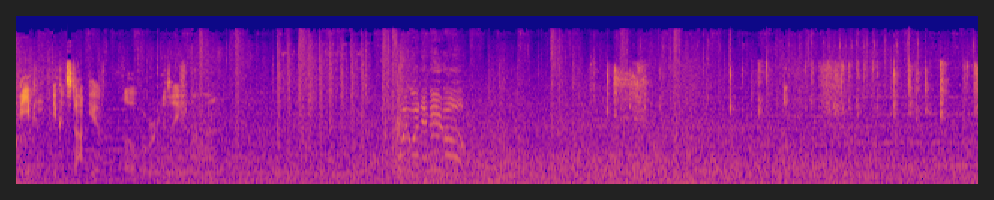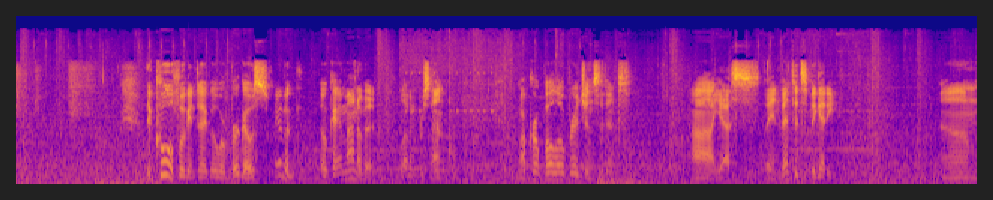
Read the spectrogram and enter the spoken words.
Okay, you can you can stop. You have a little organization on that. Be cool if we can take over Burgos. We have a okay amount of it, 11%. Marco Polo Bridge incident. Ah, yes. They invented spaghetti. Um.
